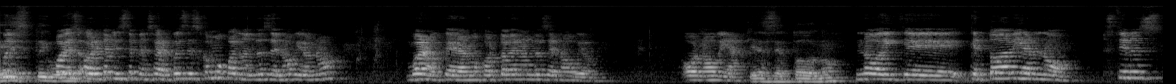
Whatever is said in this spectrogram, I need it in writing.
Pues, esto y voy pues a... ahorita me hiciste pensar, pues es como cuando andas de novio, ¿no? Bueno, que a lo mejor todavía no andas de novio o novia. Quieres hacer todo, ¿no? No, y que, que todavía no. Tú tienes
